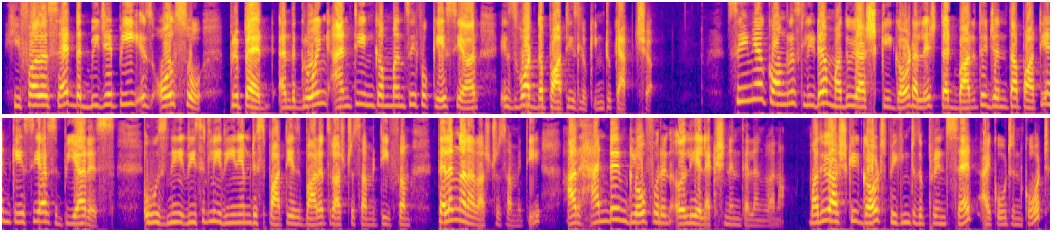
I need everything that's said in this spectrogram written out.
He further said that BJP is also prepared and the growing anti incumbency for KCR is what the party is looking to capture. Senior Congress leader Madhu Yashki alleged that Bharatiya Janata Party and KCR's BRS, who's recently renamed his party as Bharat Rashtra Samiti from Telangana Rashtra Samiti, are hand in glove for an early election in Telangana. Madhu Yashki Goud, speaking to the print, said, I quote unquote,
